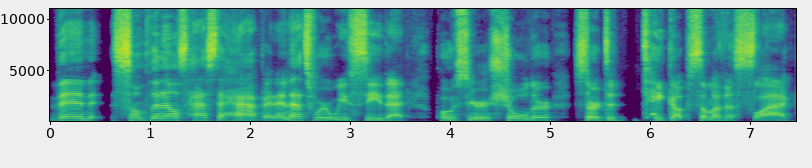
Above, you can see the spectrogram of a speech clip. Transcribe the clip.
then something else has to happen. And that's where we see that posterior shoulder start to take up some of the slack,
